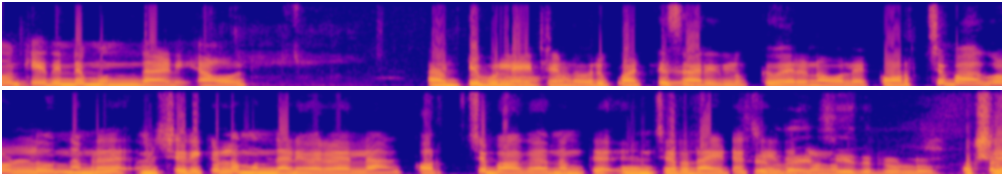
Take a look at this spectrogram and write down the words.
നോക്കി ഇതിന്റെ മുന്താണി. അടിപൊളിയായിട്ടുണ്ട്. ഒരു പട്ട് സാരി ലുക്ക് വരണ പോലെ. കുറച്ച് ഭാഗം ഉള്ളൂ നമ്മൾ ശരിക്കുള്ള മുന്താണി വരെ അല്ല കുറച്ച് ഭാഗം നമുക്ക് ചെറുതായിട്ടേ ചെയ്തിട്ടുള്ളൂ. പക്ഷേ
